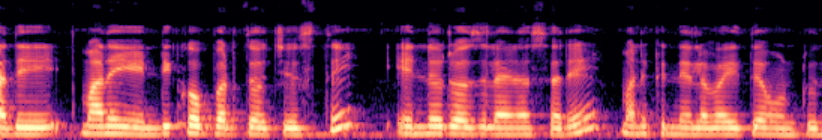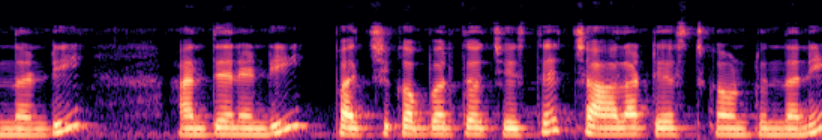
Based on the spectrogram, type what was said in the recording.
అదే మన ఎండి కొబ్బరితో చేస్తే ఎన్ని రోజులైనా సరే మనకి నిల్వ అయితే ఉంటుందండి. అంతేనండి. పచ్చి కొబ్బరితో చేస్తే చాలా టేస్ట్గా ఉంటుందని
